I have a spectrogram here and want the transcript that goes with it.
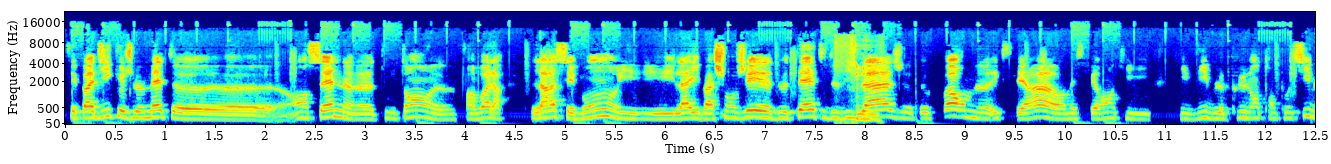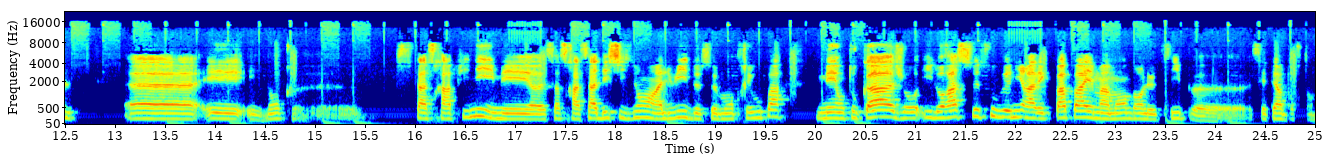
C'est pas dit que je le mette euh, en scène euh, tout le temps. Enfin voilà. Là, c'est bon. Il, là, il va changer de tête, de visage, de forme, etc. En espérant qu'il qu vive le plus longtemps possible. Euh, et, donc, euh, ça sera fini, mais euh, ça sera sa décision à lui de se montrer ou pas. Mais en tout cas, il aura ce souvenir avec papa et maman dans le clip. Euh, C'était important.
